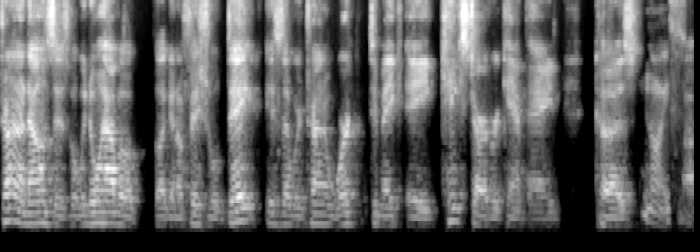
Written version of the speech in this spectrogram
trying to announce this, but we don't have a like an official date. Is that we're trying to work to make a Kickstarter campaign because nice. Uh,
